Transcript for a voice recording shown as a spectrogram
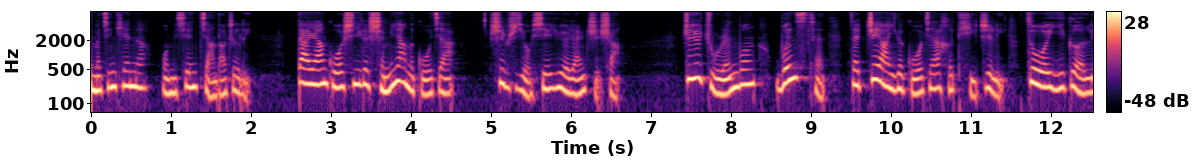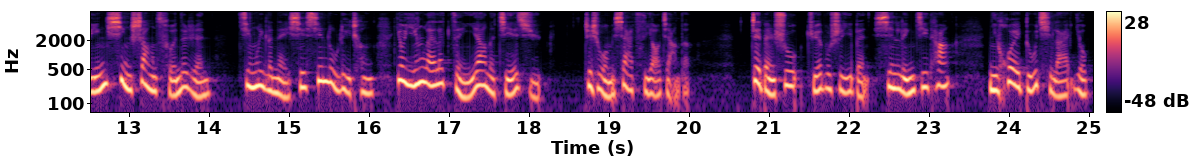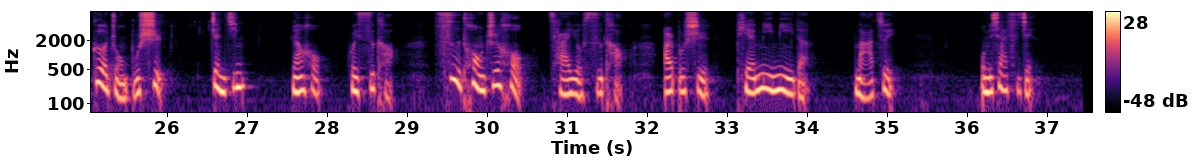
那么今天呢，我们先讲到这里。大洋国是一个什么样的国家？是不是有些跃然纸上？至于主人翁 Winston 在这样一个国家和体制里，作为一个灵性尚存的人，经历了哪些心路历程，又迎来了怎样的结局？这是我们下次要讲的。这本书绝不是一本心灵鸡汤。你会读起来有各种不适、震惊，然后会思考，刺痛之后才有思考，而不是甜蜜蜜的麻醉。我们下次见。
